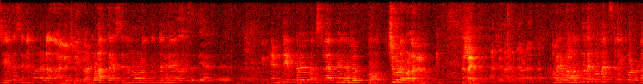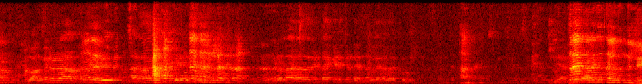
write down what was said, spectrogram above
ചെയ്ത സിനിമകളാണ് ആലോചിച്ചു നമ്മൾ അത്ര സിനിമകളൊന്നും തന്നെ എന്റെ ഇന്റർവ്യൂ മനസ്സിലാക്കാൻ ഒരു കുറച്ചുകൂടെ വളരണം അല്ലേ? അവരെ വളർന്നു വരുമ്പോൾ എന്നാലേ നിലനിൽക്കുള്ളൂ ഇത്രയും കാലം ഞാൻ നിലനിന്നില്ലേ?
